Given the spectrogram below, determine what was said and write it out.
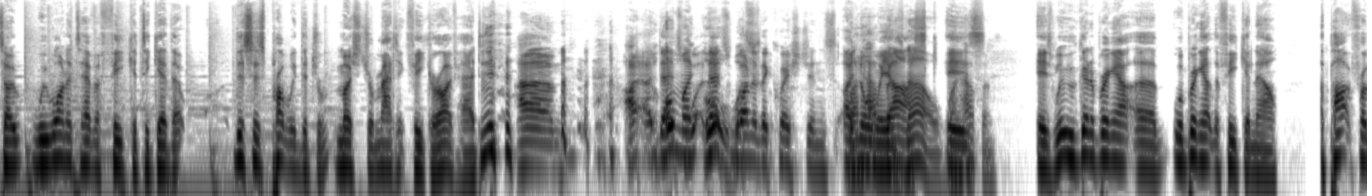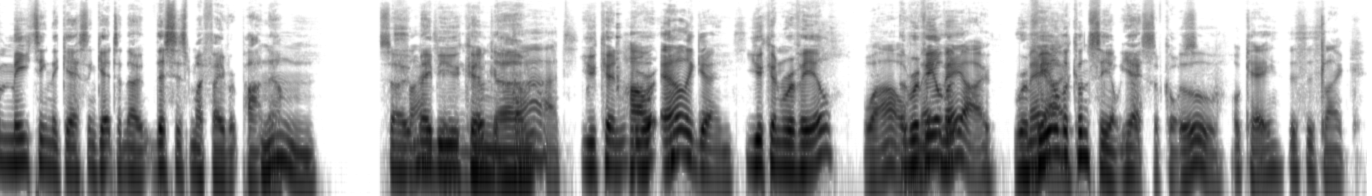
So we wanted to have a fika together. This is probably the dr- most dramatic fika I've had. um, I, I- that's my- wha- that's oh, one of the questions I normally ask. is is we were going to bring out uh, we'll bring out the fika now. Apart from meeting the guests and get to know, this is my favorite part now. Mm, So maybe you can um, you can How re- elegant! you can reveal Wow. Uh, reveal may, the- may I? reveal I? the conceal. Yes, of course. Ooh, okay. This is like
